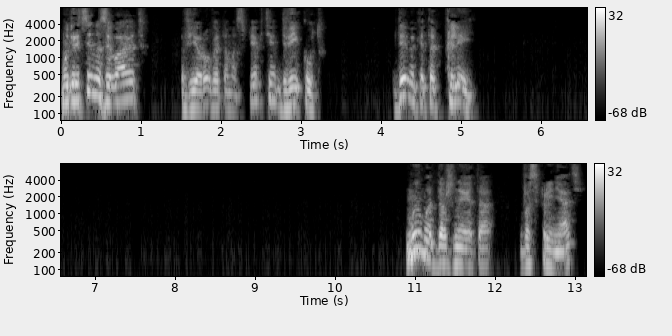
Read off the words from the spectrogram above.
Мудрецы называют веру в этом аспекте двикут. Девик – это клей. Мы, мы должны это воспринять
